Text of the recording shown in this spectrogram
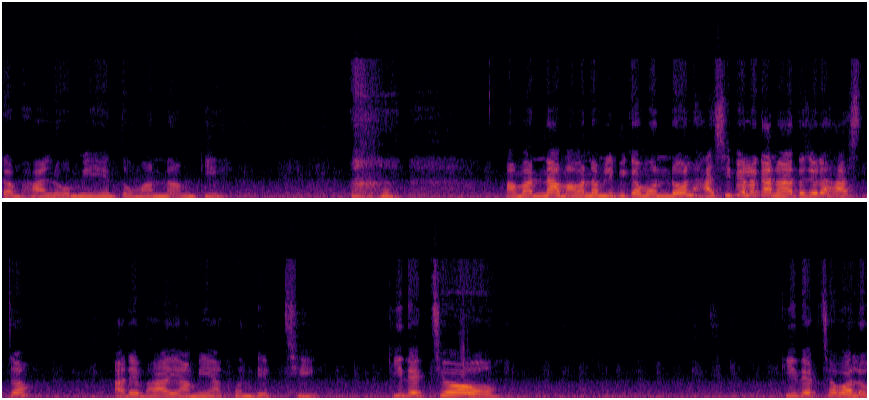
একটা ভালো মেয়ে, তোমার নাম কি? আমার নাম আমার নাম লিপিকা মণ্ডল। হাসি পেল কেন? এত জোরে হাসছ? আরে ভাই, আমি এখন দেখছি। কি দেখছ? কি দেখছ বলো?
